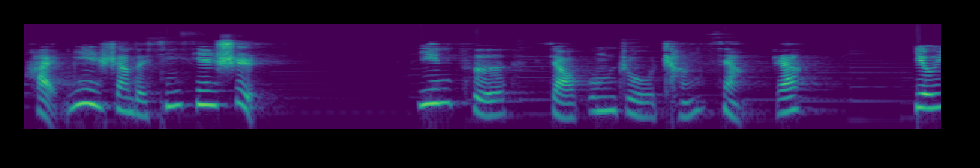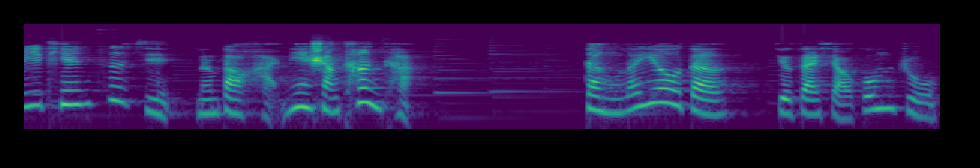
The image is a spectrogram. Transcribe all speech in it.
海面上的新鲜事，因此小公主常想着，有一天自己能到海面上看看。等了又等，就在小公主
